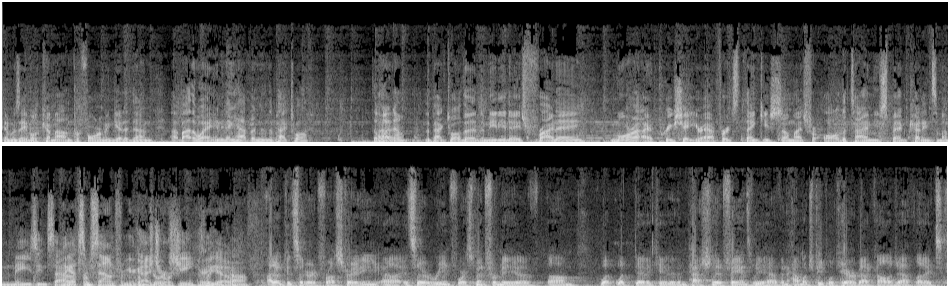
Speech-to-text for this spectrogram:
and was able to come out and perform and get it done. Uh, by the way, anything happened in the Pac-12? The what Uh, now? The Pac 12, the, the Media Days Friday. Mora, I appreciate your efforts. Thank you so much for all the time you spent cutting some amazing sound. I got some sound from your guy, George Georgie. Here you go. I don't consider it frustrating. Uh, it's a reinforcement for me of um, what, what dedicated and passionate fans we have and how much people care about college athletics.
